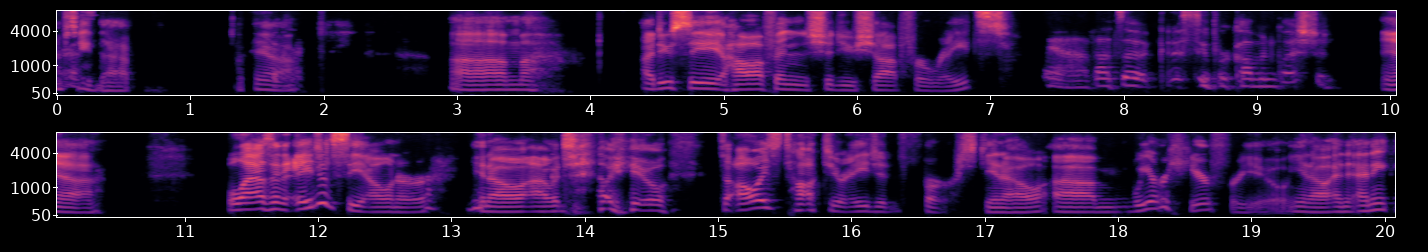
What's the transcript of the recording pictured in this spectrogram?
i've seen that yeah um i do see how often should you shop for rates? Yeah that's a, a super common question. Yeah. Well as an agency owner you know i would tell you to always talk to your agent first you know? Um, we are here for you you know and any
